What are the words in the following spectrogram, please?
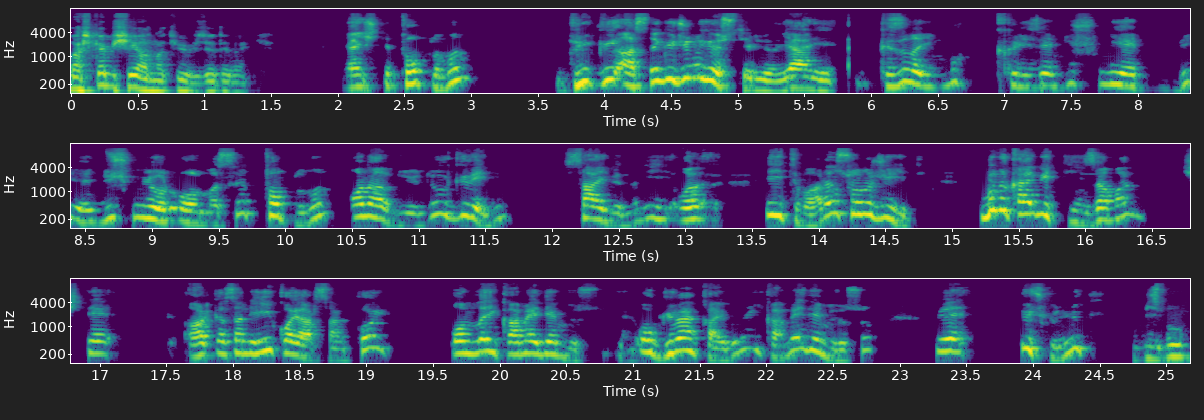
başka bir şey anlatıyor bize demek. Yani işte toplumun aslında gücünü gösteriyor. Yani Kızılay'ın bu krize düşmeye düşmüyor olması toplumun ona duyduğu güvenin, saygının, itibarın sonucuydu. Bunu kaybettiğin zaman işte arkasına neyi koyarsan koy onunla ikame edemiyorsun. Yani o güven kaybını ikame edemiyorsun ve üç günlük biz bu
